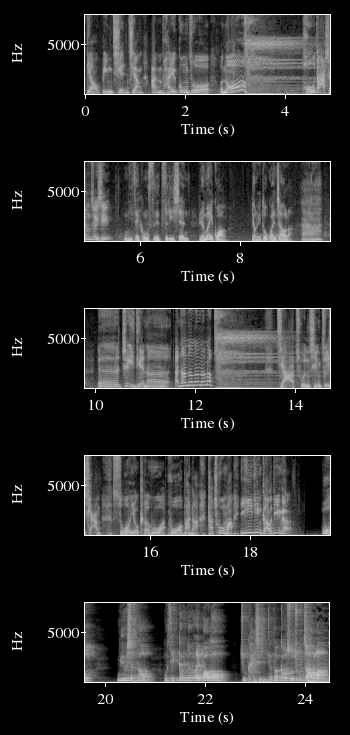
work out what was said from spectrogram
调兵遣将，安排工作，no。侯大生罪行。你在公司的资历深，人脉广，要你多关照了啊。呃，这一点呢，啊，那那那那那，贾纯情最强，所有客户啊、伙伴啊，他出马一定搞定的。哇，没有想到，我才刚刚来报道，就开始领教到高手出招了。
